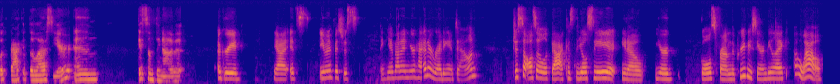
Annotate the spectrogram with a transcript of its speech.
look back at the last year, and get something out of it. Agreed. Yeah, it's even if it's just thinking about it in your head or writing it down, just to also look back because you'll see, you know, your goals from the previous year and be like, oh, wow,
